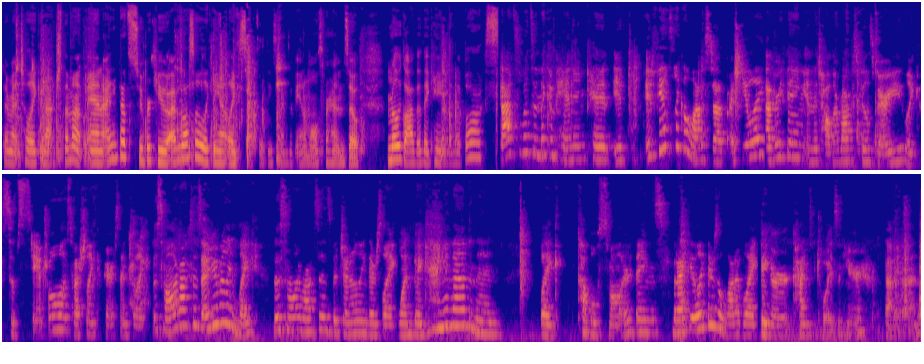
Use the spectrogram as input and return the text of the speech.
they're meant to like match them up. And I think that's super cute. I was also looking at like sets of these kinds of animals for him. So I'm really glad that they came in the box. That's what's in the companion kit. It, it feels like a lot of stuff. I feel like everything in the toddler box feels very like substantial, especially in comparison to like the smaller boxes. I do really like the smaller boxes, but generally there's like one big thing in them and then like couple smaller things but i feel like there's a lot of like bigger kinds of toys in here that makes sense.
